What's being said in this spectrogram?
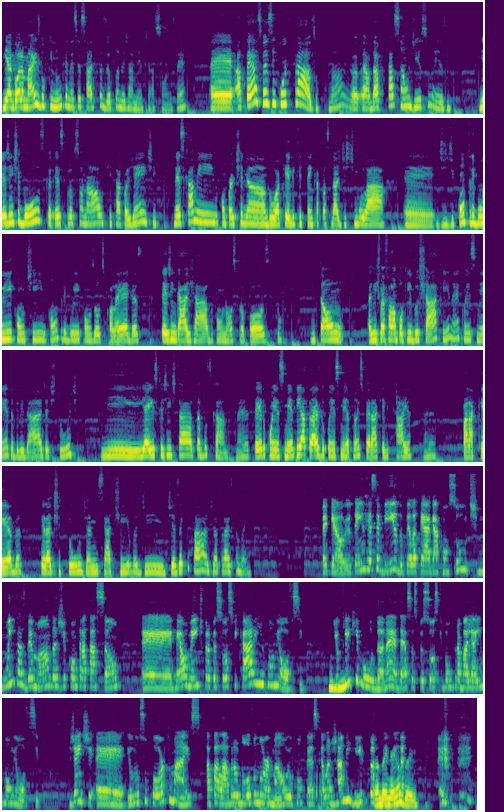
E agora, mais do que nunca, é necessário fazer o planejamento de ações, né? É, até às vezes em curto prazo, né? a adaptação disso mesmo. E a gente busca esse profissional que está com a gente nesse caminho, compartilhando, aquele que tem capacidade de estimular, é, de, de, contribuir com o time, contribuir com os outros colegas, esteja engajado com o nosso propósito. Então, a gente vai falar um pouquinho do chá aqui, né? Conhecimento, habilidade, atitude. E, é isso que a gente está tá buscando, né? Ter o conhecimento, ir atrás do conhecimento, não esperar que ele caia, né? Para a queda, ter a atitude, a iniciativa de, de executar, de ir atrás também. Legal, eu tenho recebido pela TH Consult muitas demandas de contratação é, realmente para pessoas ficarem em home office. Uhum. E o uhum. que que muda, né, dessas pessoas que vão trabalhar em home office? Gente, é, eu não suporto mais a palavra novo normal. Eu confesso que ela já me irrita. Também nem usei.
